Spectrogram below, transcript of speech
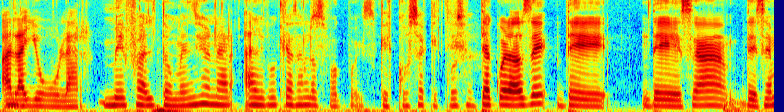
a la yugular. Me faltó mencionar algo que hacen los fuckboys. ¿Qué cosa, qué cosa? ¿Te acuerdas de, de, de esa, de, ese,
